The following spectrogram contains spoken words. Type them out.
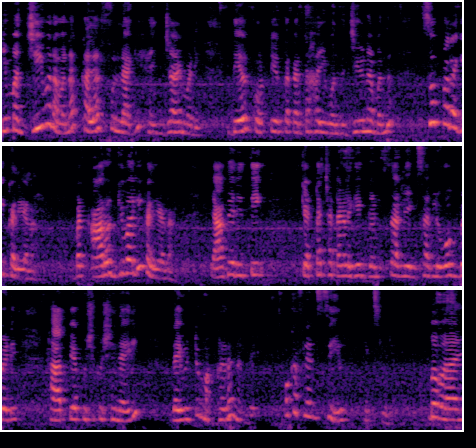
ನಿಮ್ಮ ಜೀವನವನ್ನು ಕಲರ್ಫುಲ್ಲಾಗಿ ಎಂಜಾಯ್ ಮಾಡಿ. ದೇವ್ರು ಕೊಟ್ಟಿರ್ತಕ್ಕಂತಹ ಈ ಒಂದು ಜೀವನ ಬಂದು ಸೂಪರಾಗಿ ಕಳೆಯೋಣ. ಬಟ್ ಆರೋಗ್ಯವಾಗಿ ಕಳೆಯೋಣ. ಯಾವುದೇ ರೀತಿ ಕೆಟ್ಟ ಚಟಗಳಿಗೆ ಗಂಡಸಾಗಲಿ, ಹೆಂಗ್ಸಾಗಲಿ ಹೋಗಬೇಡಿ. ಹ್ಯಾಪಿಯಾಗಿ ಖುಷಿ ಖುಷಿಯಿಂದ ಇರಿ. ದಯವಿಟ್ಟು ಮಕ್ಕಳನ್ನ ನಂಬೇಡಿ. Okay friends see you next video bye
